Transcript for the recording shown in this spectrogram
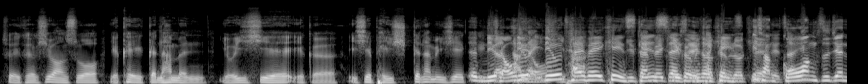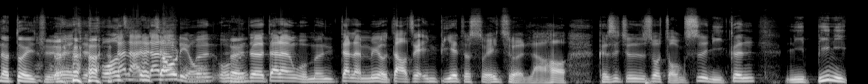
所以可希望说也可以跟他们有一些一个一些培训，跟他们一些交流 New Taipei Kings 跟 Sacramento Kings 一场国王之间的对决。对对，国王 之间的当然交流我们的当然我们当然没有到这个 NBA 的水准然后。可是就是说，总是你跟你比你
